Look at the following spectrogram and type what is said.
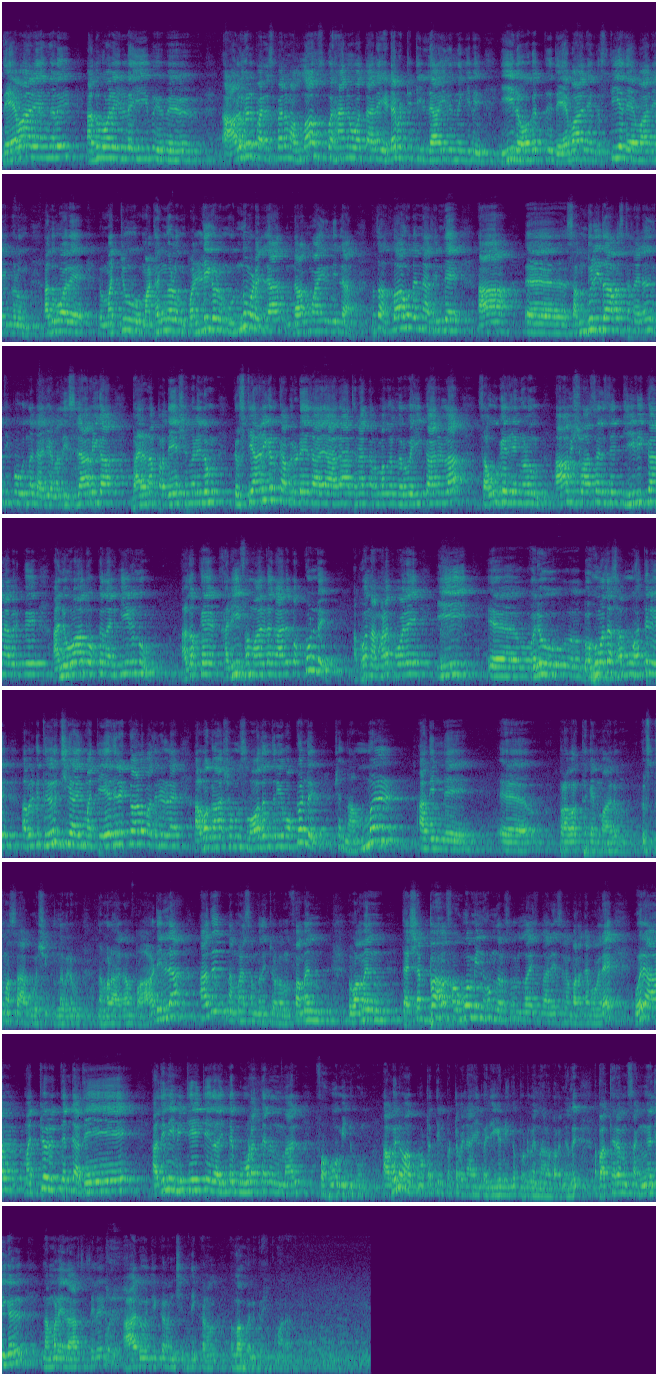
ദേവാലയങ്ങൾ അതുപോലെയുള്ള ഈ ആളുകൾ പരസ്പരം അള്ളാഹു സുബാനുവത്താലെ ഇടപെട്ടിട്ടില്ലായിരുന്നെങ്കിൽ ഈ ലോകത്ത് ദേവാലയ ക്രിസ്തീയ ദേവാലയങ്ങളും അതുപോലെ മറ്റു മഠങ്ങളും പള്ളികളും ഒന്നും ഇവിടെ ഇല്ല ഉണ്ടാകുമായിരുന്നില്ല. അത് അള്ളാഹു തന്നെ അതിന്റെ ആ സന്തുലിതാവസ്ഥ നിലനിർത്തി പോകുന്ന കാര്യമാണ്. അത് ഇസ്ലാമിക ഭരണപ്രദേശങ്ങളിലും ക്രിസ്ത്യാനികൾക്ക് അവരുടേതായ ആരാധനാ കർമ്മങ്ങൾ നിർവഹിക്കാനുള്ള സൗകര്യങ്ങളും ആ വിശ്വാസം ജീവിക്കാൻ അവർക്ക് അനുവാദമൊക്കെ നൽകിയിരുന്നു. അതൊക്കെ ഖലീഫമാരുടെ കാലത്തൊക്കെ ഉണ്ട് അപ്പോൾ നമ്മളെപ്പോലെ ഈ ഒരു ബഹുമത സമൂഹത്തിൽ അവർക്ക് തീർച്ചയായും മറ്റേതിനേക്കാളും അതിനുള്ള അവകാശവും സ്വാതന്ത്ര്യവും ഒക്കെ ഉണ്ട്. പക്ഷെ നമ്മൾ അതിന്റെ പ്രവർത്തകന്മാരും ക്രിസ്തുമസ് ആഘോഷിക്കുന്നവരും നമ്മളാകാൻ പാടില്ല. അത് നമ്മളെ സംബന്ധിച്ചോളം ഫമൻ വമൻ തശബ്ബഹ ഫഹുവ മിൻഹും എന്ന് റസൂലുള്ളാഹി സ്വല്ലല്ലാഹി അലൈഹി സ്വലം പറഞ്ഞ പോലെ ഒരാൾ മറ്റൊരുത്തന്റെ അതേ അതിനെ ഇമിറ്റേറ്റ് ചെയ്ത് അതിന്റെ കൂടെ തന്നെ നിന്നാൽ ഫഹോമിൻഹും അവനും ആ കൂട്ടത്തിൽപ്പെട്ടവനായി പരിഗണിക്കപ്പെടുമെന്നാണ് പറഞ്ഞത്. അപ്പം അത്തരം സംഗതികൾ നമ്മൾ യഥാർത്ഥത്തിൽ ആലോചിക്കണം ചിന്തിക്കണം. അള്ളാഹു അനുഗ്രഹിക്കുമാറാണ്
